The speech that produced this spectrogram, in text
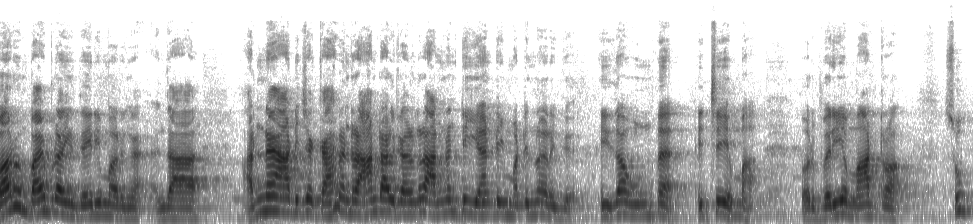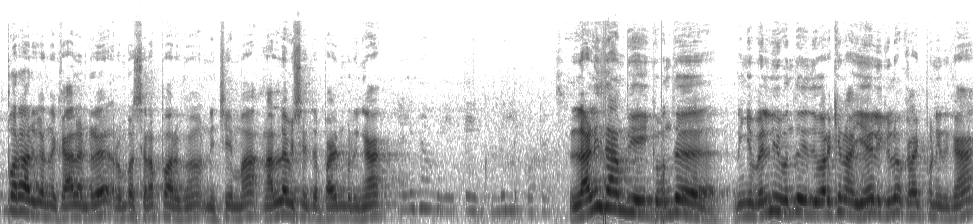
வரும் பயப்படாதீங்க. தைரியமாக இருங்க. இந்த அண்ணன் அடித்த கேலண்டர் ஆண்டாள் கேலண்டர் அண்ணன் டீ ஏன் டீ மட்டும்தான் இருக்குது இதுதான் உண்மை. நிச்சயமாக ஒரு பெரிய மாற்றம். சூப்பராக இருக்குது அந்த கேலண்டரு ரொம்ப சிறப்பாக இருக்கும். நிச்சயமாக நல்ல விஷயத்தை பயன்படுங்க. லலிதாம்பிகைக்கு வந்து நீங்கள் வெள்ளி வந்து இது வரைக்கும் நான் ஏழு கிலோ கலெக்ட் பண்ணியிருக்கேன்.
